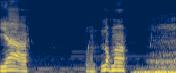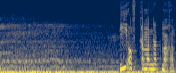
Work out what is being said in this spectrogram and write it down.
Ja. Und nochmal. Wie oft kann man das machen?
